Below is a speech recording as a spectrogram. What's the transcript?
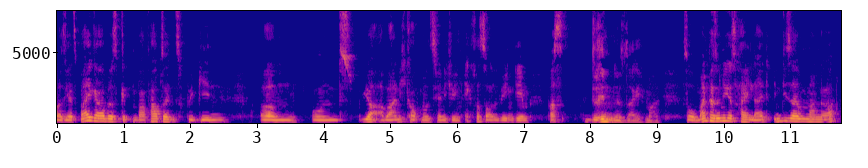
quasi als Beigabe. Es gibt ein paar Farbseiten zu Beginn. Ähm, und ja, aber eigentlich kauft man es ja nicht wegen Extras, sondern wegen dem, was drin ist, sage ich mal. So, mein persönliches Highlight in dieser Manga,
